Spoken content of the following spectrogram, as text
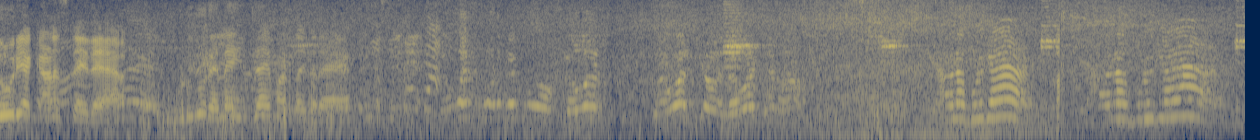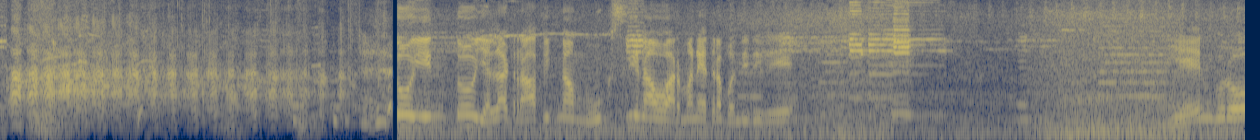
ದೂರ್ಯ ಕಾಣಿಸ್ತಾ ಇದೆ. ಹುಡುಗರೆಲ್ಲ ಎಂಜಾಯ್ ಮಾಡ್ತಾ ಇದ್ದಾರೆ. ಯಾವಲ ಬುಳ್ಗೆ ಯಾವಲ ಬುಳ್ಗೆ ಇಂತು ಎಲ್ಲ ಟ್ರಾಫಿಕ್ನ ಮುಗಿಸಿ ನಾವು ಅರಮನೆ ಹತ್ರ ಬಂದಿದ್ದೀವಿ. ಏನ್ ಗುರು?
